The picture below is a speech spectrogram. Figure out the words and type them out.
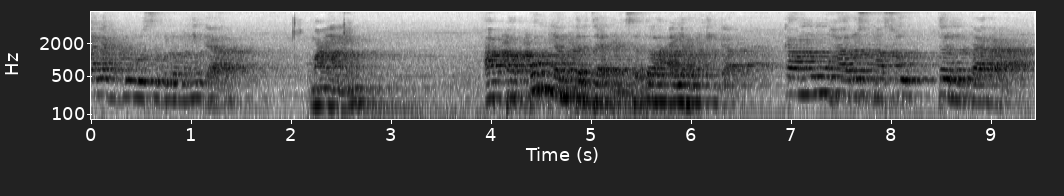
ayah dulu sebelum meninggal, main. Apa pun yang terjadi setelah ayah meninggal, kamu harus masuk tentara.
